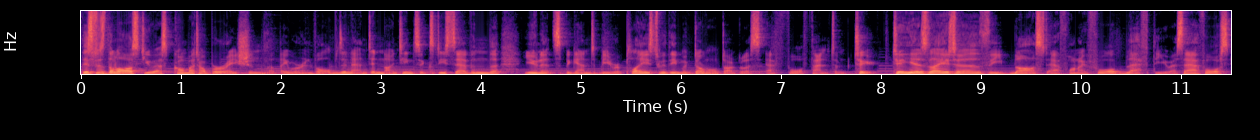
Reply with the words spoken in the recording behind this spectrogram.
This was the last US combat operation that they were involved in, and in 1967, the units began to be replaced with the McDonnell Douglas F 4 Phantom II. Two years later, the last F 104 left the US Air Force,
